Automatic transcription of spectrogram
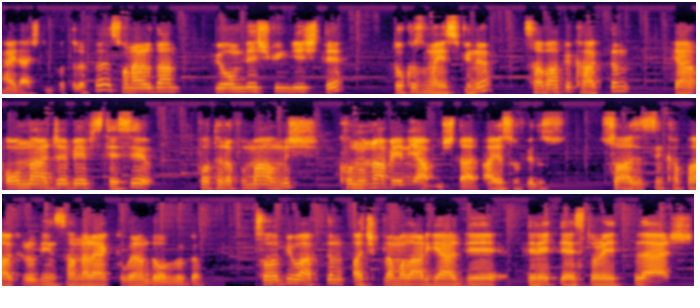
paylaştım fotoğrafı. Sonra aradan bir 15 gün geçti. 9 Mayıs günü sabah bir kalktım. Yani onlarca web sitesi fotoğrafımı almış. Konunun haberini yapmışlar. Ayasofya'da su, su haznesinin kapağı kırıldı. İnsanlar ayakkabılarını doldurdu. Sonra bir baktım açıklamalar geldi. Direkt restore ettiler.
